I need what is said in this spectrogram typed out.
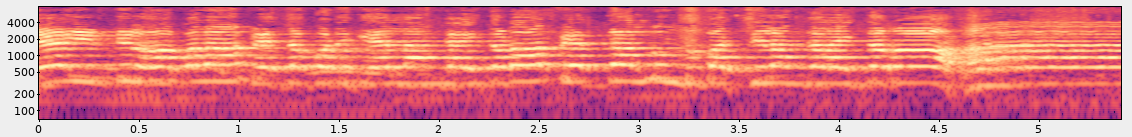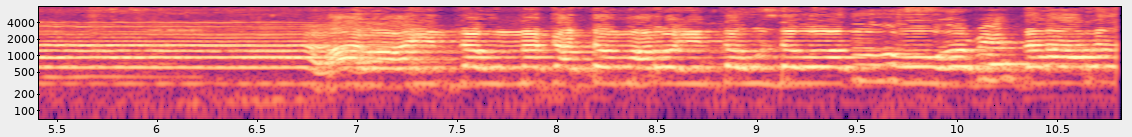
ఏ ఇంటి లోపల పెద్ద కొడుకు ఏ లంగ అవుతాడో పెద్ద అల్లుళ్ళు పచ్చి లంగలు అవుతారో ఆ. ఇంత ఉన్న కట్ట మరో ఇంత ఉండబోదు పెద్దలారా.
